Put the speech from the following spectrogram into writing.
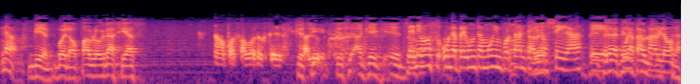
Nada más. Bien, bueno, Pablo, gracias. No, por favor, ustedes. Que Tenemos una pregunta muy importante que nos llega. Eh, Pablo.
